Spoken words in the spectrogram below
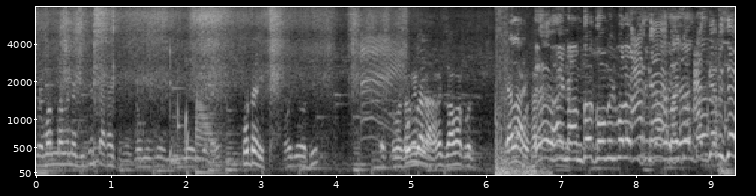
তোমার নামে না বিশেষ টাকা ছিল জমি কোটাই ওই যে ওটি। যাওয়ার করে চালাই ভাই নাম তো বলে আজকে বিছে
